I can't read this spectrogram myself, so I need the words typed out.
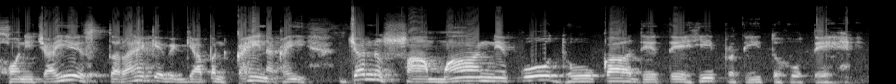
होनी चाहिए। इस तरह के विज्ञापन कहीं ना कहीं जन सामान्य को धोखा देते ही प्रतीत होते हैं।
